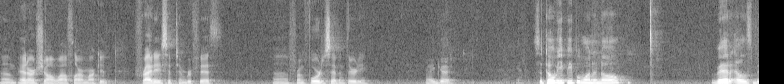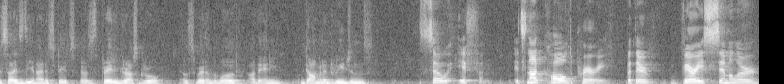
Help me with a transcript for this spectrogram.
um, at our Shaw Wildflower Market Friday, September 5th uh, from 4 to 7.30. Very good. So Toby, people want to know, where else besides the United States does prairie grass grow elsewhere in the world? Are there any dominant regions? So if it's not called prairie, but they're very similar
